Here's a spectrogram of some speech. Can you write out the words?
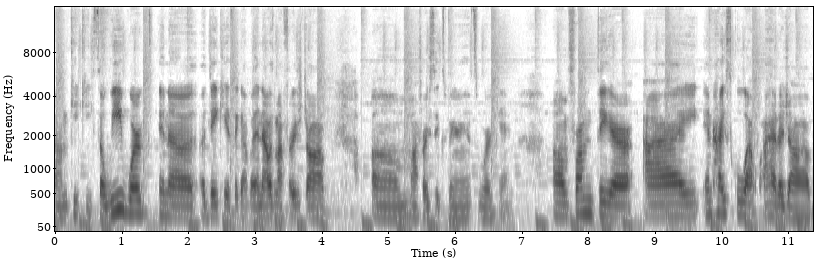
um, Kiki. So we worked in a, a, daycare together, and that was my first job, um, my first experience working. Um, from there, I in high school I, I had a job.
